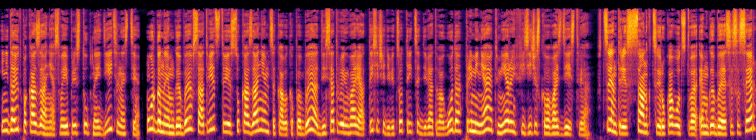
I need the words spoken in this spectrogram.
и не дают показания о своей преступной деятельности, органы МГБ в соответствии с указанием ЦК ВКПБ от 10 января 1939 года применяют меры физического воздействия. В центре санкций руководства МГБ СССР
